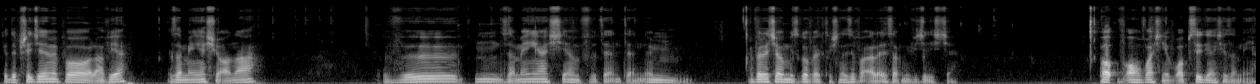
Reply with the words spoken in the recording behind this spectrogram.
Kiedy przejdziemy po lawie, zamienia się ona w... Mm, zamienia się w ten, ten... Mm, wyleciało mi z głowy jak to się nazywa, ale sami widzieliście. O, o, właśnie, w obsydian się zamienia.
